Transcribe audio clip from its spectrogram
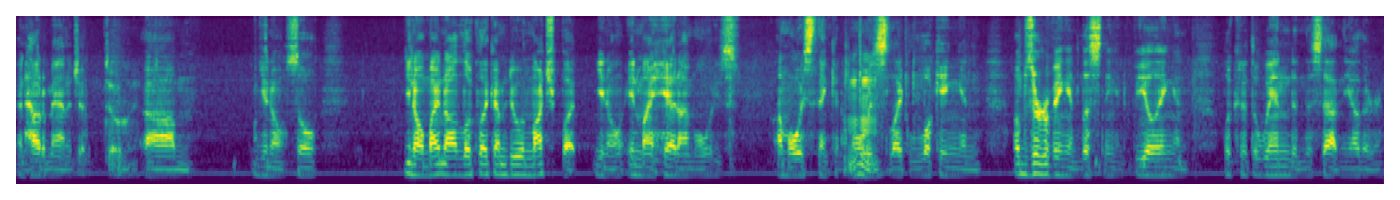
and how to manage it. totally. You know, so you know, it might not look like I'm doing much, but you know, in my head, I'm always I'm always thinking. I'm always like looking and observing and listening and feeling and looking at the wind and this, that, and the other.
